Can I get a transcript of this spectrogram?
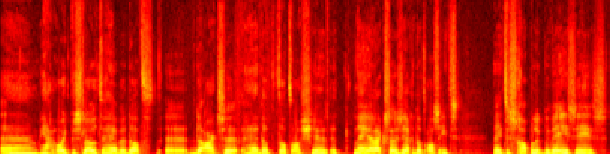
eh, ja, ooit besloten hebben dat eh, de artsen, hè, dat, dat als je het, nee, laat ik zo zeggen, dat als iets wetenschappelijk bewezen is,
